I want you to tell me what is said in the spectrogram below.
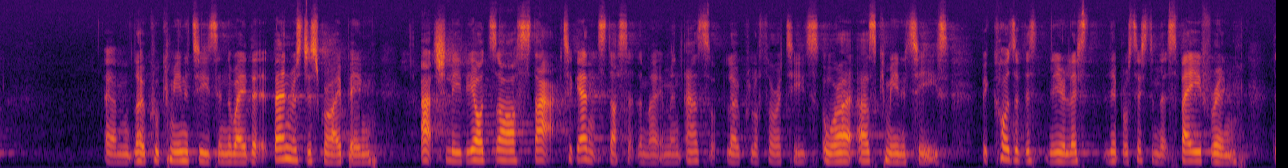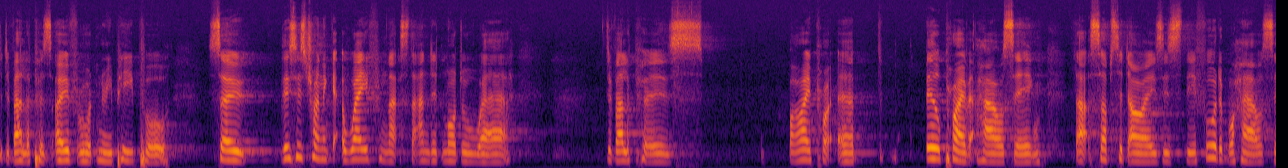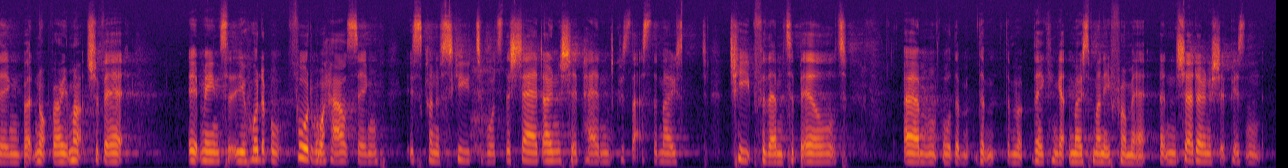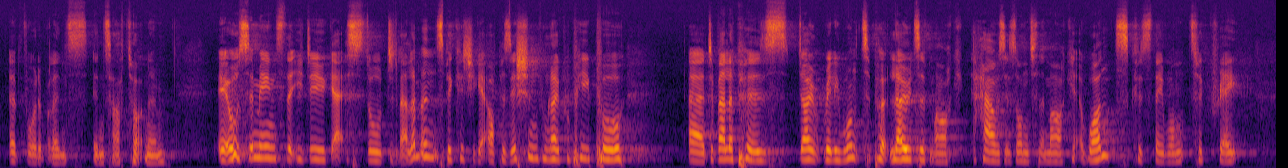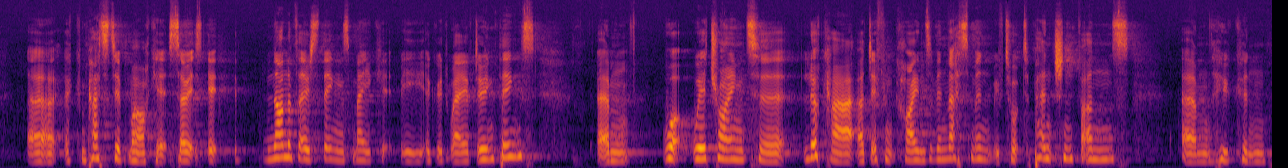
um, local communities in the way that Ben was describing, actually the odds are stacked against us at the moment as local authorities or as communities because of this neoliberal system that's favouring the developers over ordinary people. So this is trying to get away from that standard model where developers buy, uh, build private housing, that subsidises the affordable housing, but not very much of it. It means that the affordable, affordable housing is kind of skewed towards the shared ownership end because that's the most cheap for them to build um, or the, the, the, they can get the most money from it. And shared ownership isn't affordable in, in South Tottenham. It also means that you do get stalled developments because you get opposition from local people. Uh, developers don't really want to put loads of market, houses onto the market at once because they want to create uh, a competitive market. So it's, it, none of those things make it be a good way of doing things. Um, what we're trying to look at are different kinds of investment. We've talked to pension funds um, who can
